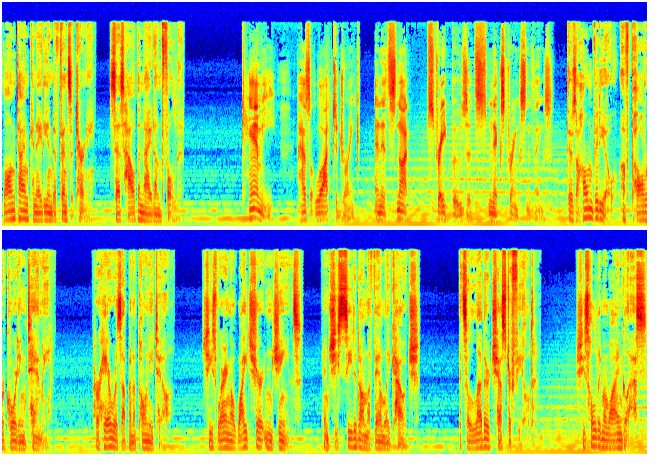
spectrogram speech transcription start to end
longtime Canadian defense attorney, says how the night unfolded. Tammy has a lot to drink, and it's not straight booze, it's mixed drinks and things. There's a home video of Paul recording Tammy. Her hair was up in a ponytail. She's wearing a white shirt and jeans, and she's seated on the family couch. It's a leather Chesterfield. She's holding a wine glass,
